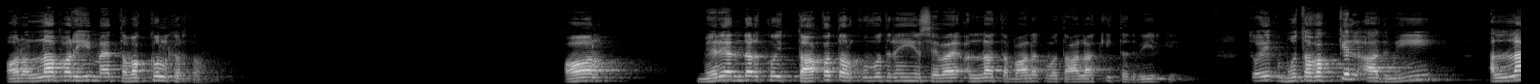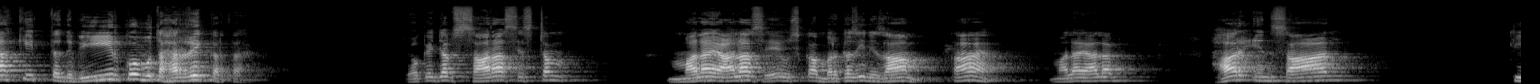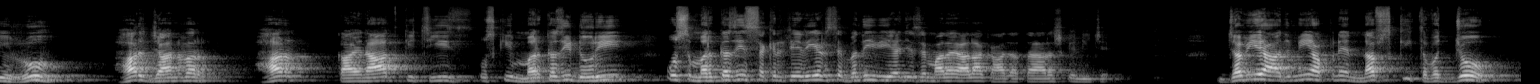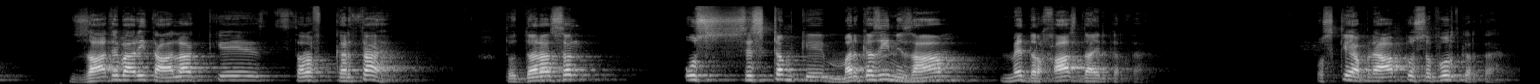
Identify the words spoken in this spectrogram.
اور اللہ پر ہی میں توکل کرتا ہوں۔ اور میرے اندر کوئی طاقت اور قوت نہیں ہے سوائے اللہ تبارک و تعالیٰ کی تدبیر کے۔ تو ایک متوکل آدمی اللہ کی تدبیر کو متحرک کرتا ہے۔ کیونکہ جب سارا سسٹم مالا اعلیٰ سے اس کا مرکزی نظام کہاں ہے؟ مالا اعلیٰ میں۔ ہر انسان کی روح، ہر جانور، ہر کائنات کی چیز، اس کی مرکزی ڈوری اس مرکزی سیکرٹیریٹ سے بندھی ہوئی ہے جسے مالا اعلیٰ کہا جاتا ہے عرش کے نیچے۔ جب یہ آدمی اپنے نفس کی توجہ ذات باری تعالیٰ کے طرف کرتا ہے تو دراصل اس سسٹم کے مرکزی نظام میں درخواست دائر کرتا ہے۔ اس کے اپنے آپ کو سپرد کرتا ہے۔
